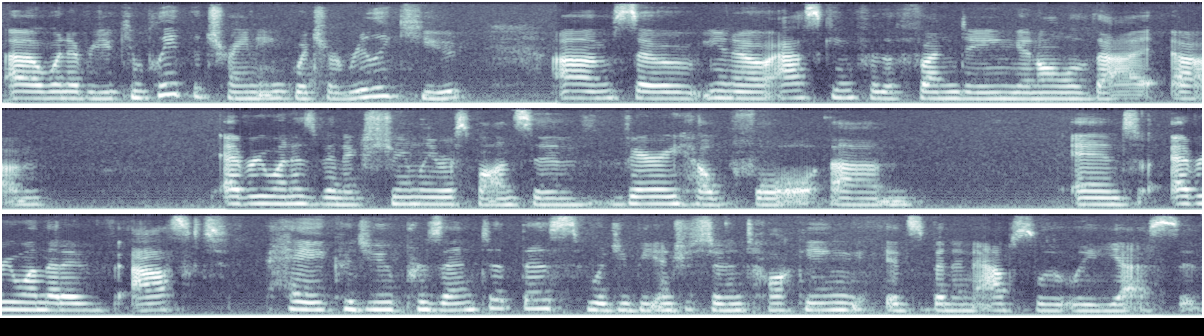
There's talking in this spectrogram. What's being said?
uh, whenever you complete the training, which are really cute. Um, so you know asking for the funding and all of that. Um, everyone has been extremely responsive, very helpful, um, and everyone that I've asked. Hey, could you present at this? Would you be interested in talking? It's been an absolutely yes. It,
